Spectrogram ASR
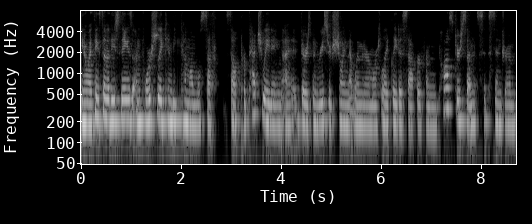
you know, I think some of these things unfortunately can become almost self self perpetuating. Uh, there's been research showing that women are more likely to suffer from imposter syndrome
